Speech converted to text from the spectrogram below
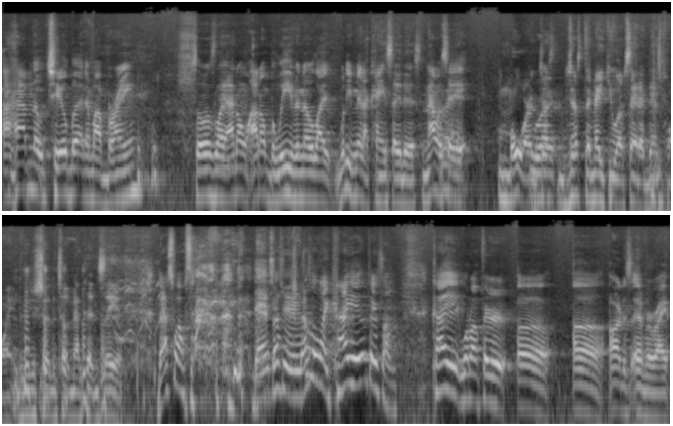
I have no chill button in my brain. So it's like I don't, I don't believe in no like. What do you mean I can't say this? Now I would say it more Right. just just to make you upset at this point. You shouldn't have told me I couldn't say it. That's why I'm saying. That's, that's true. That's what like Kanye. Let me tell you something. Kanye, one of my favorite uh, uh, artists ever. Right.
